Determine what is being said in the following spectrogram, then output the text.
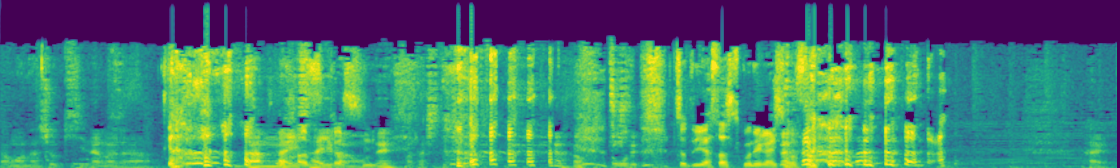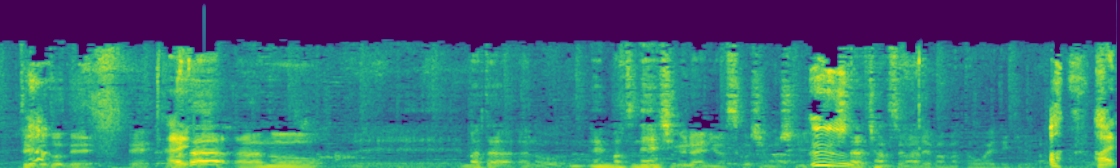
お話を聞きながら 弾劾裁判をねまたして ちょっと優しくお願いします。はい、ということで、えはいまたあの、えーまたあの年末年始ぐらいには少しもしかしたらチャンスがあればまたお会いできれば、あ、はい。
